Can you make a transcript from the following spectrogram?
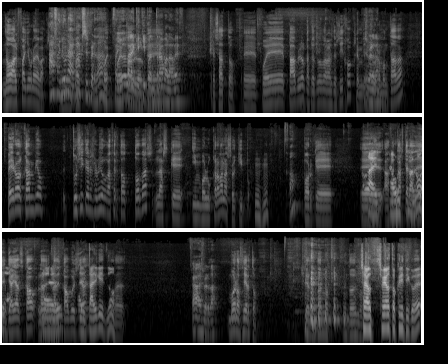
No, Al falló una de Bucks. Ah, falló Eh, una de fue- Bucks, es verdad. fue- falló fue la de Pablo qué el equipo que- entraba a la vez. Exacto. Eh, fue Pablo el que acertó todas las de Seahawks en, Es en su remontada. Pero al cambio, tú sí que eres el único que ha acertado todas las que involucraban a su equipo. ¿Ah? Porque la eh, de- la acertaste la, última, de no, la- Giants Cow- la, la de- la de del- Cowboys del Giants- Tailgate, no. eh, Ah, es verdad. bueno, cierto. Cierto, entonces no. Entonces no. Soy, au- soy autocrítico, ¿eh?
